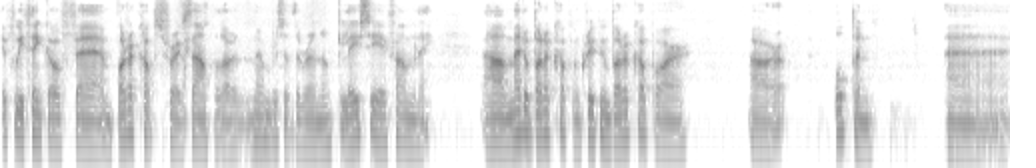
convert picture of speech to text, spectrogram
if we think of um, buttercups, for example, or the members of the Ranunculaceae family, uh, meadow buttercup and creeping buttercup are are open, uh,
